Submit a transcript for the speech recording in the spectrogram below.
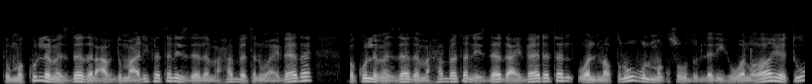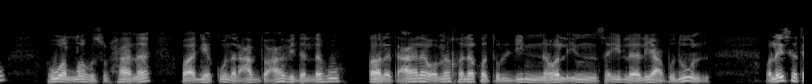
ثم كلما ازداد العبد معرفة ازداد محبة وعبادة وكلما ازداد محبة ازداد عبادة والمطلوب المقصود الذي هو الغاية هو الله سبحانه وأن يكون العبد عابدا له. قال تعالى وما خلقت الجن والإنس إلا ليعبدون وليست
